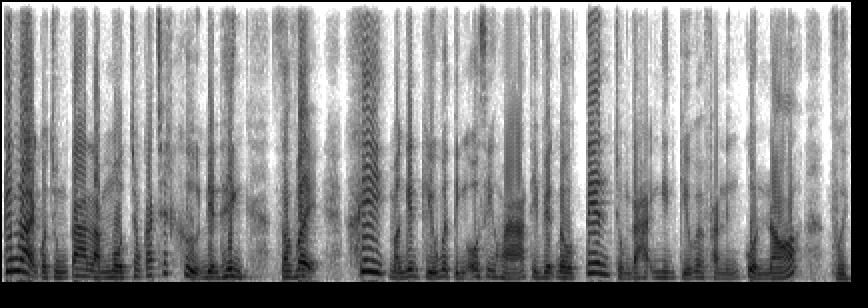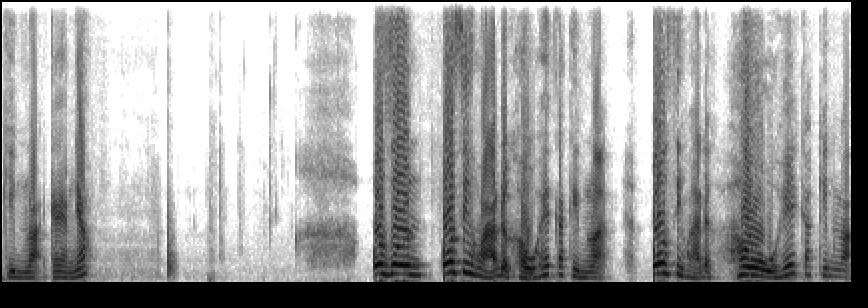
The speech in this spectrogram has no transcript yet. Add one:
Kim loại của chúng ta là một trong các chất khử điển hình. Do vậy, khi mà nghiên cứu về tính oxy hóa thì việc đầu tiên chúng ta hãy nghiên cứu về phản ứng của nó với kim loại các em nhé. Ozone oxy hóa được hầu hết các kim loại. Oxy hóa được hầu hết các kim loại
